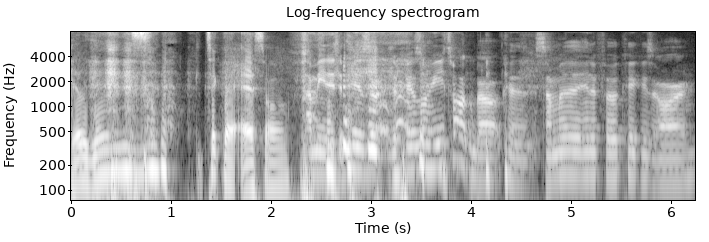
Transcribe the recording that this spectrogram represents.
millions. Take that S off. I mean, it depends. On, depends on who you talk about, because some of the NFL kickers are.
